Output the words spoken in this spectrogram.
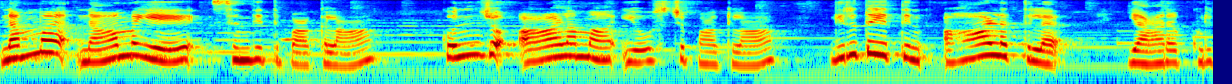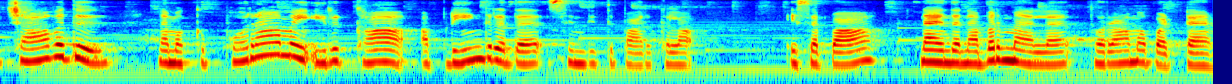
நம்ம நாமையே சிந்தித்து பார்க்கலாம். கொஞ்சம் ஆழமாக யோசித்து பார்க்கலாம். இருதயத்தின் ஆழத்தில் யாரை குறிச்சாவது நமக்கு பொறாமை இருக்கா அப்படிங்கிறத சிந்தித்து பார்க்கலாம். இசப்பா நான் இந்த நபர் மேலே பொறாமப்பட்டேன்.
